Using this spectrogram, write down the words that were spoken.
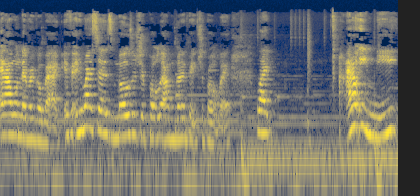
and I will never go back. If anybody says Moe's or Chipotle, I'm gonna pick Chipotle. Like I don't eat meat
